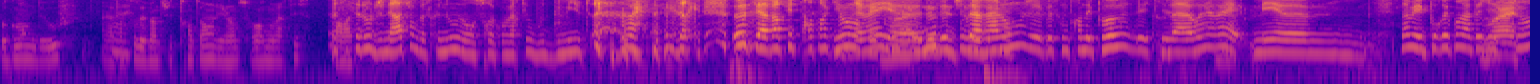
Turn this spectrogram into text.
augmente de ouf. À Ouais. partir de 28-30 ans, les gens se reconvertissent. Enfin, c'est l'autre génération parce que nous on se reconvertit au bout de 10 minutes ça veut dire que eux c'est à 28-30 ans qu'ils se réveillent euh, euh, nous c'est études à rallonge parce qu'on prend des pauses et que... bah ouais ouais mais euh, Non, mais pour répondre à ta Ouais. question,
